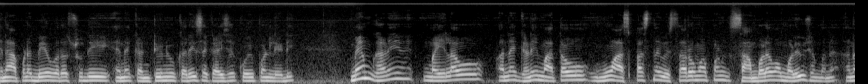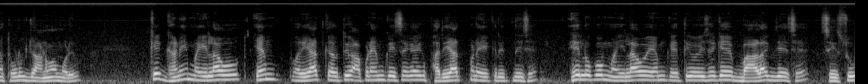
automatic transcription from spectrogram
એને આપણે બે વર્ષ સુધી એને કન્ટિન્યુ કરી શકાય છે, કોઈ પણ લેડી મેમ ઘણી મહિલાઓ અને ઘણી માતાઓ હું આસપાસના વિસ્તારોમાં પણ સાંભળવા મળ્યું છે મને અને થોડુંક જાણવા મળ્યું કે ઘણી મહિલાઓ એમ ફરિયાદ કરતી હોય, આપણે એમ કહી શકાય કે ફરિયાદ પણ એક રીતની છે. એ લોકો મહિલાઓ એમ કહેતી હોય છે કે બાળક જે છે, શિશુ,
